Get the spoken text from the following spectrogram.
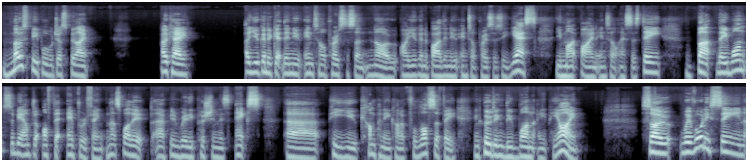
most people will just be like, okay, are you going to get the new Intel processor? No. Are you going to buy the new Intel processor? Yes. You might buy an Intel SSD, but they want to be able to offer everything. And that's why they have been really pushing this X uh, PU company kind of philosophy, including the oneAPI. So we've already seen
